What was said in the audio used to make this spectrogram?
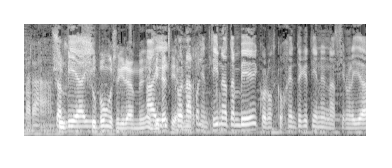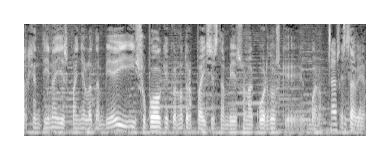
para... También hay- supongo que seguirá en, Hay vigencia. con ¿no? Argentina también, conozco gente que tiene nacionalidad argentina y española también, y, y supongo que con otros países también son acuerdos que, bueno, que está bien.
